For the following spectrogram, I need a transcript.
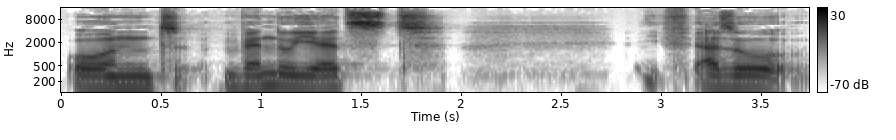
Und wenn du jetzt, also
